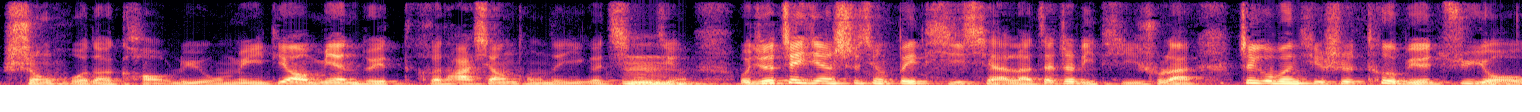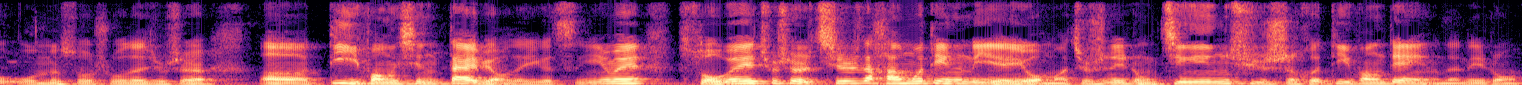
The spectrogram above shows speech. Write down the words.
生活的考虑？我们一定要面对和他相同的一个情景。我觉得这件事情被提前了，在这里提出来，这个问题是特别具有我们所说的就是呃地方性代表的一个词，因为所谓就是其实，在韩国电影里也有嘛，就是那种精英叙事和地方电影的那种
